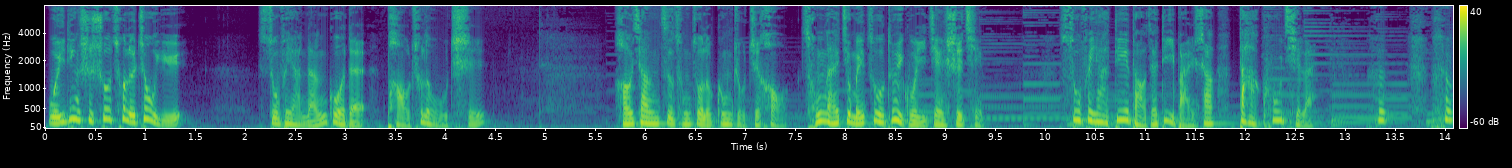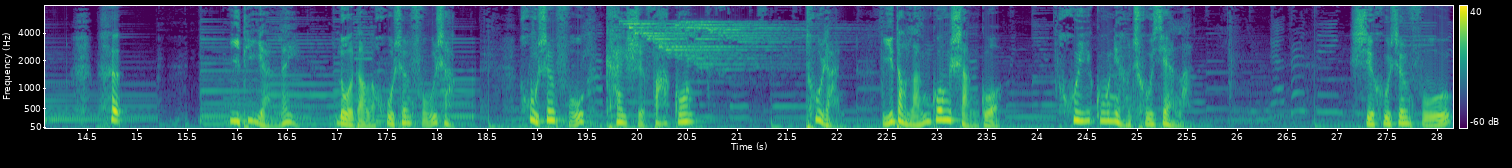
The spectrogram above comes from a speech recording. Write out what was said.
我一定是说错了咒语。苏菲亚难过的跑出了舞池。好像自从做了公主之后，从来就没做对过一件事情。苏菲亚跌倒在地板上，大哭起来，哼哼哼，一滴眼泪落到了护身符上，护身符开始发光。突然，一道蓝光闪过，灰姑娘出现了。是护身符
